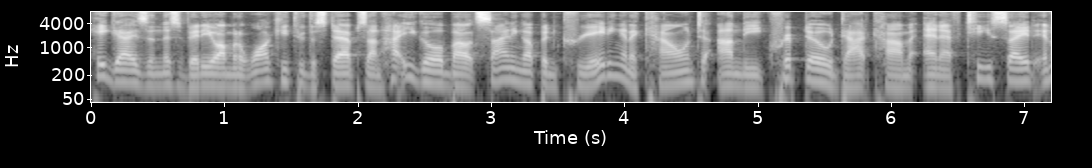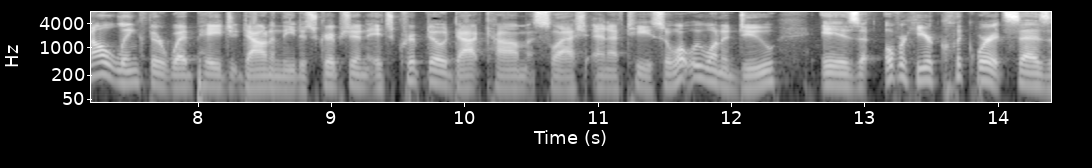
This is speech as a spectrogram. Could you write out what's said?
Hey guys, in this video, I'm going to walk you through the steps on how you go about signing up and creating an account on the crypto.com NFT site, and I'll link their webpage down in the description. It's crypto.com slash NFT. So what we want to do is over here, click where it says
